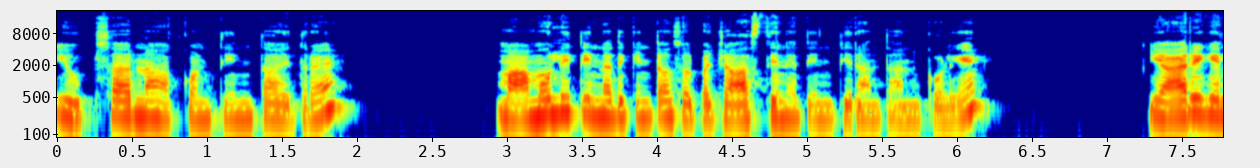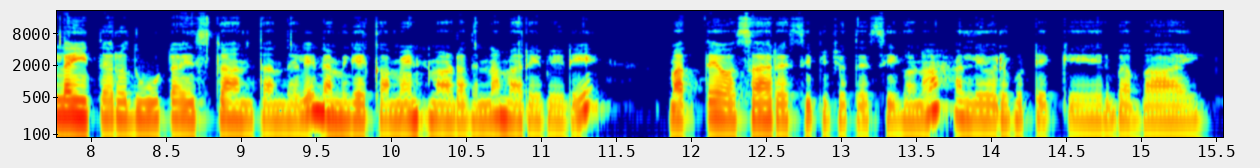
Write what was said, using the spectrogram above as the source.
ಈ ಉಪ್ಸಾರನ್ನ ಹಾಕ್ಕೊಂಡು ತಿಂತಾಯಿದ್ರೆ ಮಾಮೂಲಿ ತಿನ್ನೋದಕ್ಕಿಂತ ಸ್ವಲ್ಪ ಜಾಸ್ತಿನೇ ತಿಂತೀರ ಅಂತ ಅಂದ್ಕೊಳ್ಳಿ ಯಾರಿಗೆಲ್ಲ ಈ ಥರದ್ದು ಊಟ ಇಷ್ಟ ಅಂತಂದೇಳಿ ನಮಗೆ ಕಮೆಂಟ್ ಮಾಡೋದನ್ನು ಮರಿಬೇಡಿ. ಮತ್ತೆ ಹೊಸ ರೆಸಿಪಿ ಜೊತೆ ಸಿಗೋಣ. ಅಲ್ಲಿವರೆಗೂ ಟೇಕ್ ಕೇರ್. ಬಾಯ್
